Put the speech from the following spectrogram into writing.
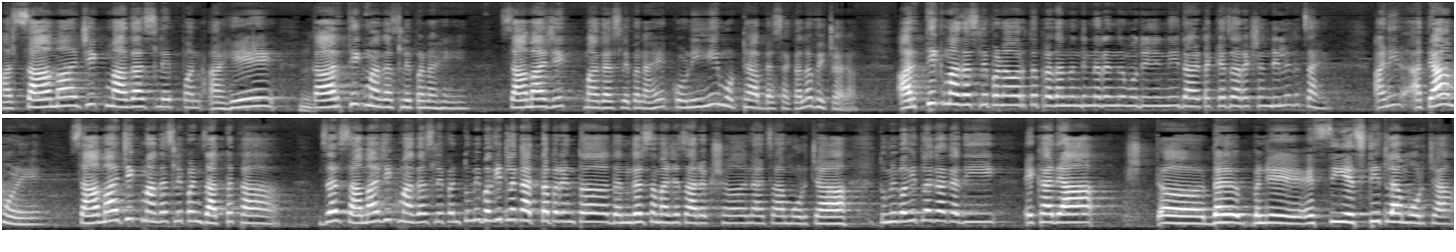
हा सामाजिक मागासलेपण आहे का आर्थिक मागासलेपण आहे सामाजिक मागासलेपण आहे कोणीही मोठ्या अभ्यासकाला विचारा. आर्थिक मागासलेपणावर तर प्रधानमंत्री नरेंद्र मोदींनी दहा टक्क्याचं आरक्षण दिलेलंच आहे. आणि त्यामुळे सामाजिक मागासलेपण जातं का? जर सामाजिक मागासले पण तुम्ही बघितलं का आतापर्यंत धनगर समाजाचा आरक्षणाचा मोर्चा? तुम्ही बघितलं का कधी एखाद्या द- म्हणजे एस सी एस टीतला मोर्चा?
